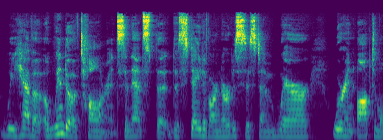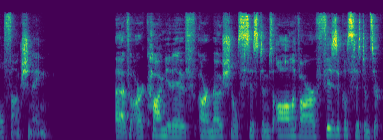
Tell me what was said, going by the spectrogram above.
we have a, a window of tolerance, and that's the the state of our nervous system where we're in optimal functioning of our cognitive, our emotional systems, all of our physical systems are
